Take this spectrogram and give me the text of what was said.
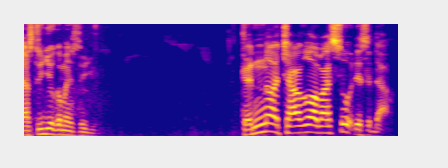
yang setuju kau main setuju. Kena cara masuk dia sedap.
